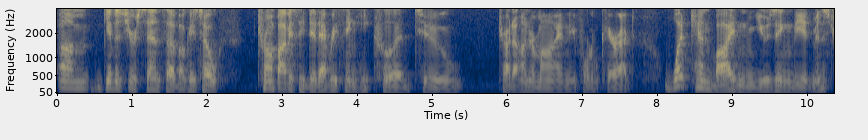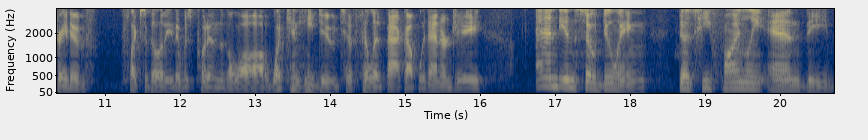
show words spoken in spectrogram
um, give us your sense of okay? So Trump obviously did everything he could to try to undermine the Affordable Care Act. What can Biden, using the administrative flexibility that was put into the law, what can he do to fill it back up with energy? And in so doing, does he finally end the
